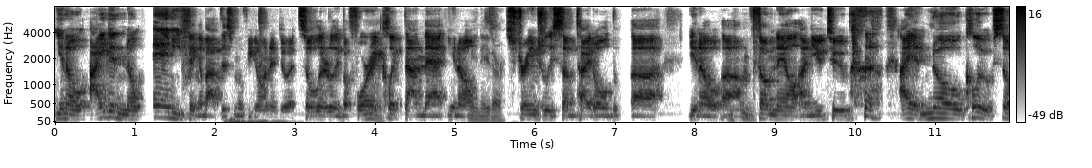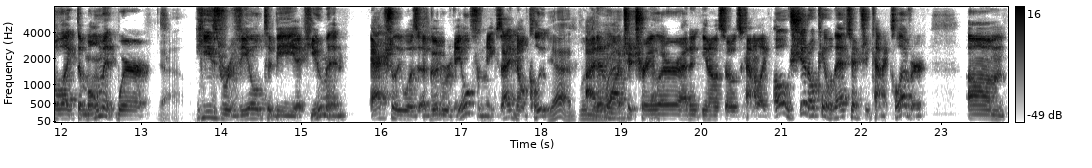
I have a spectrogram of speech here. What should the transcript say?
you know I didn't know anything about this movie going into it. So literally before I hmm. clicked on that, you know, strangely subtitled, uh, you know, um, mm-hmm. thumbnail on YouTube, I had no clue. So like the moment where yeah. he's revealed to be a human actually was a good reveal for me because I had no clue. Yeah, I didn't watch a trailer. I didn't, you know, so it was kind of like, oh shit, okay, well that's actually kind of clever. Um,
